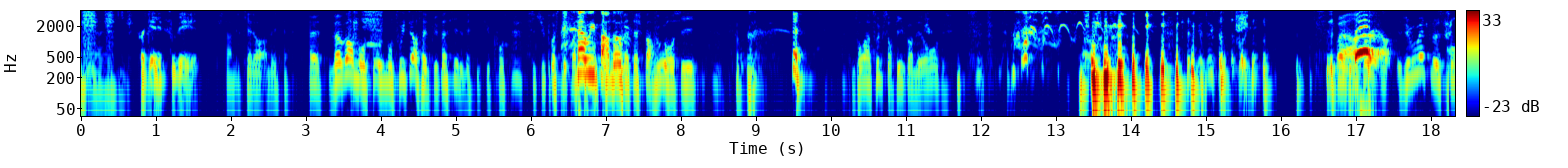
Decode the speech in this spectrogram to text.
Euh, Je crois qu'elle est saoulée. putain, mais quelle horreur. mais- Eh, va voir mon, mon Twitter, ça va être plus facile. Mais si tu, comptes, si tu postes pas Ah oui, 74 pardon. messages par jour aussi. Dont un truc sur Philippe Candéro. Qu'est-ce que tu veux que ça me foute Voilà, alors, attendez, alors, je vais vous mettre le son.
